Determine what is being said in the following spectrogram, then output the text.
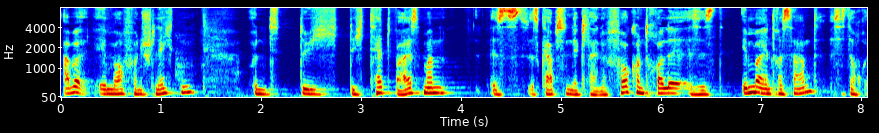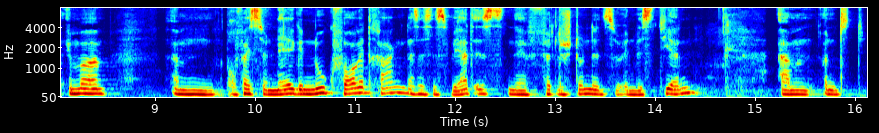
aber eben auch von schlechten. Und durch, durch TED weiß man, es, es gab so eine kleine Vorkontrolle, es ist immer interessant, es ist auch immer ähm, professionell genug vorgetragen, dass es es wert ist, eine Viertelstunde zu investieren. Ähm, und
